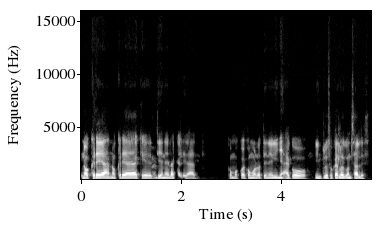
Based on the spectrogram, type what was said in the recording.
no crea, no crea que tiene la calidad como, como lo tiene Guiñac o incluso Carlos González.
